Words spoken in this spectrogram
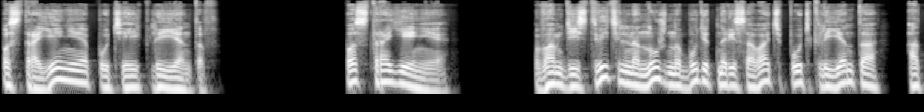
«построение путей клиентов». Построение. Вам действительно нужно будет нарисовать путь клиента от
